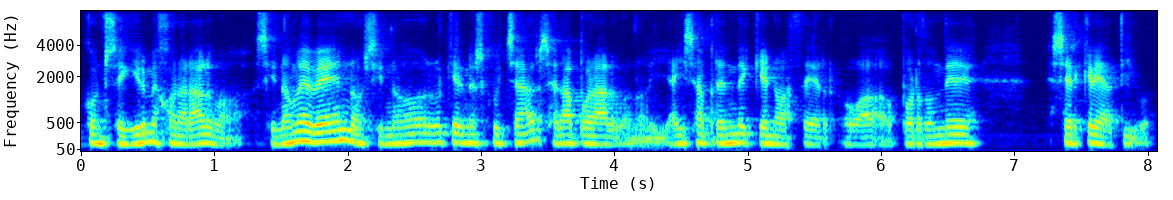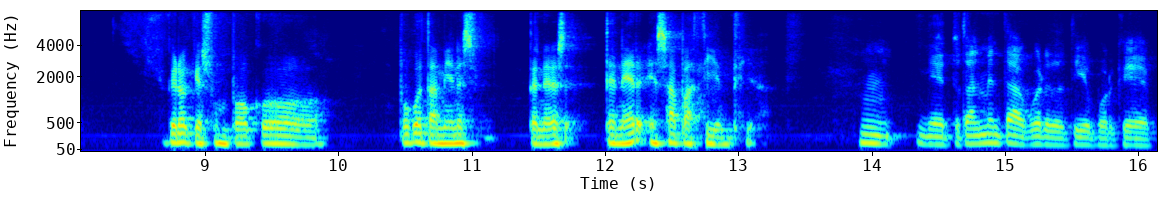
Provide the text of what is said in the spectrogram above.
conseguir mejorar algo. Si no me ven o si no lo quieren escuchar, será por algo, ¿no? Y ahí se aprende qué no hacer o por dónde ser creativo. Yo creo que es un poco, un poco también es tener, esa paciencia. Mm, totalmente de acuerdo, tío, porque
